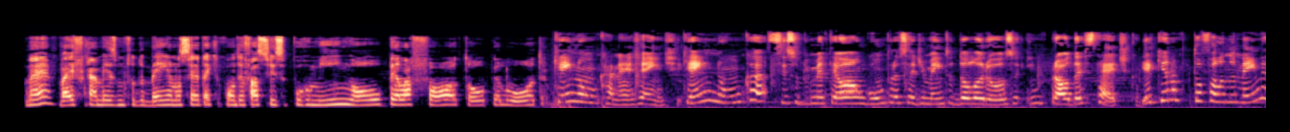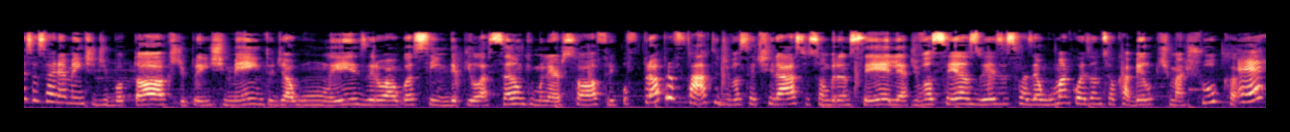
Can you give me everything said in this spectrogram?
né? Vai ficar mesmo tudo bem. Eu não sei até que ponto eu faço isso por mim ou pela foto ou pelo outro. Quem nunca, né, gente? Quem nunca se submeteu a algum procedimento doloroso em prol da estética? E aqui eu não tô falando nem necessariamente de botox, de preenchimento, de algum laser ou algo assim, depilação que mulher sofre. O próprio fato de você tirar a sua sobrancelha, de você às vezes fazer alguma coisa no seu cabelo que te machuca, é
